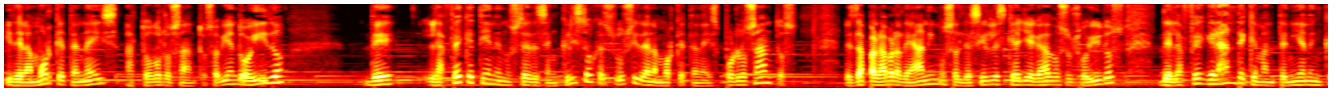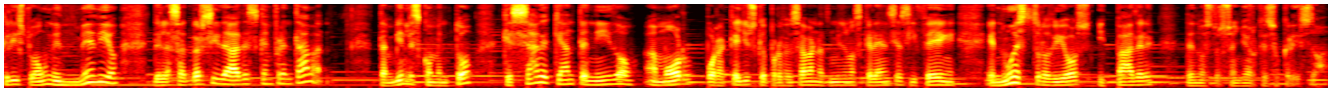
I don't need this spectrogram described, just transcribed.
y del amor que tenéis a todos los santos, habiendo oído de la fe que tienen ustedes en Cristo Jesús y del amor que tenéis por los santos. Les da palabra de ánimos al decirles que ha llegado a sus oídos de la fe grande que mantenían en Cristo aún en medio de las adversidades que enfrentaban. También les comentó que sabe que han tenido amor por aquellos que profesaban las mismas creencias y fe en nuestro Dios y Padre de nuestro Señor Jesucristo.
